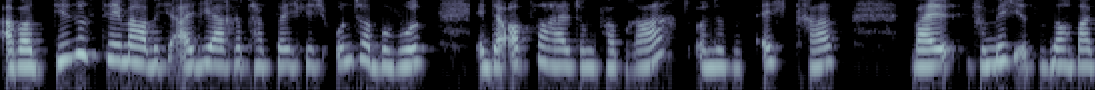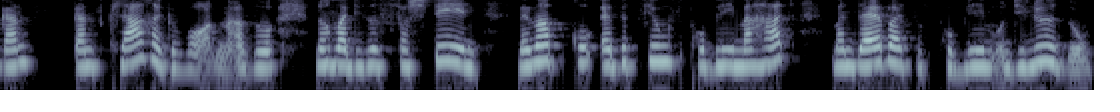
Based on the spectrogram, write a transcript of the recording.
aber dieses Thema habe ich all die Jahre tatsächlich unterbewusst in der Opferhaltung verbracht und das ist echt krass, weil für mich ist es noch mal ganz, ganz klarer geworden. Also, noch mal dieses Verstehen, wenn man Pro äh, Beziehungsprobleme hat, man selber ist das Problem und die Lösung.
